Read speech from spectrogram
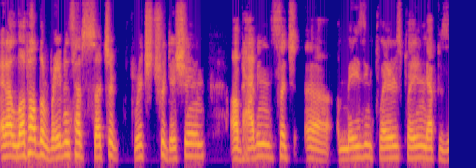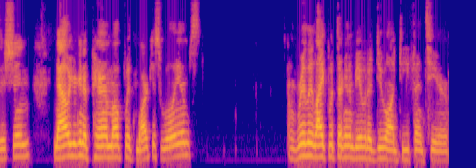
And I love how the Ravens have such a rich tradition of having such uh, amazing players playing that position. Now you're going to pair him up with Marcus Williams. I really like what they're going to be able to do on defense here.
